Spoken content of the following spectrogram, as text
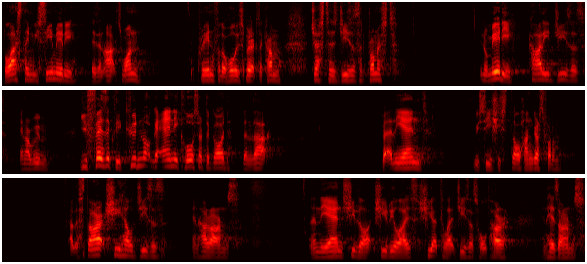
The last time we see Mary is in Acts 1, praying for the Holy Spirit to come, just as Jesus had promised. You know, Mary carried Jesus in her womb. You physically could not get any closer to God than that. But in the end, we see she still hungers for him. At the start, she held Jesus in her arms. And in the end, she, she realized she had to let Jesus hold her in his arms.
